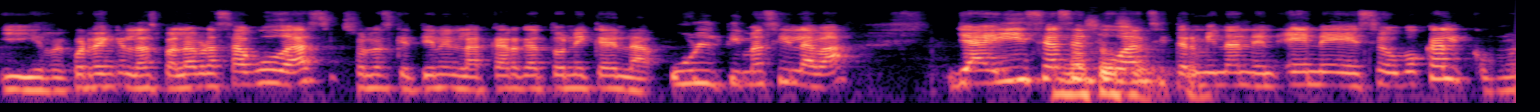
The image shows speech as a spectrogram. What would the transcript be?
Y recuerden que las palabras agudas son las que tienen la carga tónica en la última sílaba. Y ahí se No acentúan hace- si terminan en NS o vocal. Como no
